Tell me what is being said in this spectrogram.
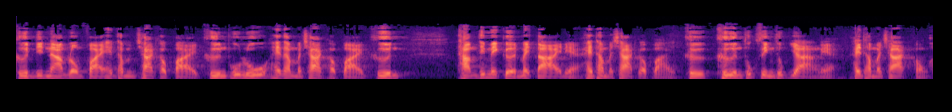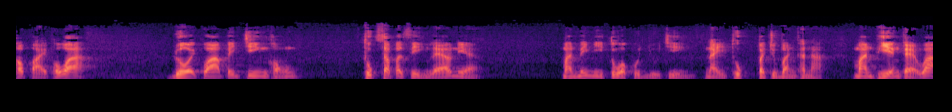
คืนดินน้ำลมไฟให้ธรรมชาติเข้าไป คืนผู้รู้ให้ธรรมชาติเข้าไป คืน ทำที่ไม่เกิดไม่ตายเนี่ยให้ธรรมชาติเข้าไป คือคืนทุกสิ่งทุกอย่างเนี่ยให้ธรรมชาติของเข้าไป เพราะว่าโดยความเป็นจริงของทุกสรรพสิ่งแล้วเนี่ยมันไม่มีตัวคุณอยู่จริง ในทุกปัจจุบันขณะ มันเพียงแต่ว่า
